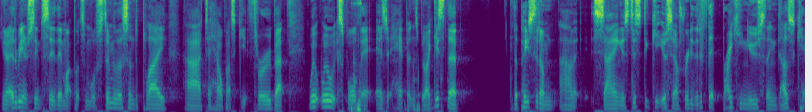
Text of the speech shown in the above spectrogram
you know it'll be interesting to see they might put some more stimulus into play uh, to help us get through, but we'll, we'll explore that as it happens. But I guess the the piece that I'm uh, saying is just to get yourself ready that if that breaking news thing does ca-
